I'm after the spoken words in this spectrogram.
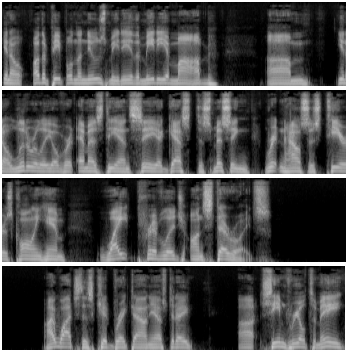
you know, other people in the news media, the media mob, um, you know, literally over at MSDNC, a guest dismissing Rittenhouse's tears, calling him white privilege on steroids. I watched this kid break down yesterday. Uh, seemed real to me.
